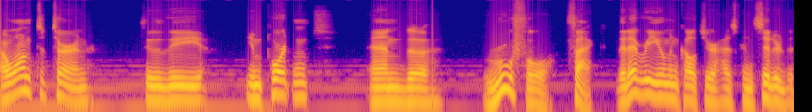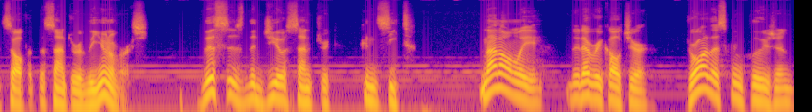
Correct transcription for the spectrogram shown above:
I want to turn to the important and uh, rueful fact that every human culture has considered itself at the center of the universe. This is the geocentric conceit. Not only did every culture draw this conclusion,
